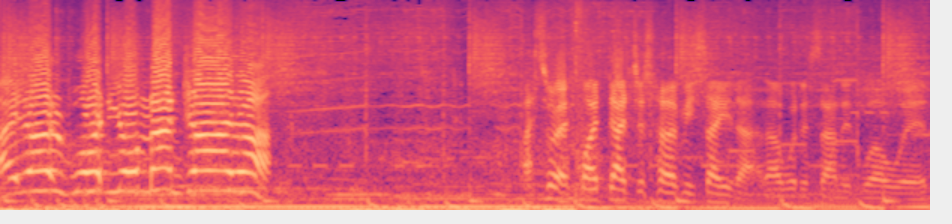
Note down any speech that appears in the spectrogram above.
I don't want your manjana! I swear, if my dad just heard me say that, that would have sounded well weird.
